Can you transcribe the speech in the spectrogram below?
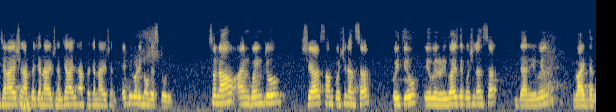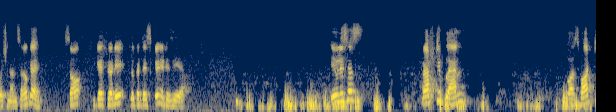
generation after generation, generation after generation. Everybody know the story. So now I'm going to share some question answer with you. You will revise the question answer, then you will write the question answer. Okay. So get ready. Look at the screen. It is here. Ulysses' crafty plan was what?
